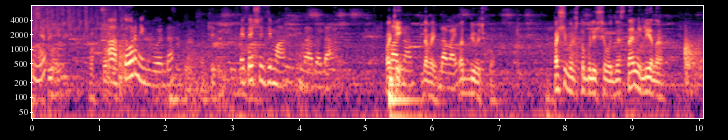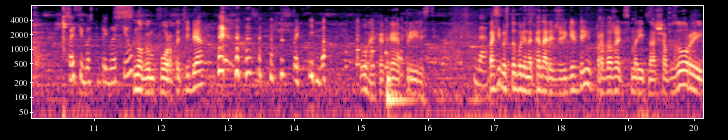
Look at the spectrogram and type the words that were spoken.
Нет? А, вторник будет, да? Окей. Это еще зима. Да, да, да. Окей, Ладно, давай, давай. отбивочку. Спасибо, что были сегодня с нами. Лена, Спасибо, что пригласил. с новым порто тебя. Спасибо. Ой, какая прелесть. Да. Спасибо, что были на канале Джиггер Дринк. Продолжайте смотреть наши обзоры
